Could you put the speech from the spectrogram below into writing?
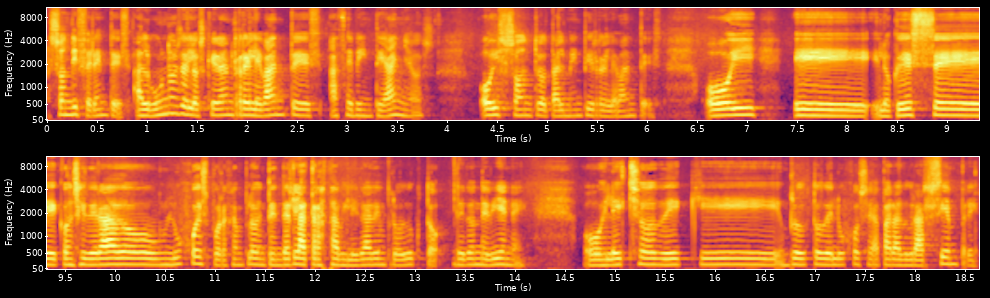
son diferentes. Algunos de los que eran relevantes hace 20 años hoy son totalmente irrelevantes. Hoy eh, lo que es eh, considerado un lujo es, por ejemplo, entender la trazabilidad de un producto, de dónde viene, o el hecho de que un producto de lujo sea para durar siempre,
